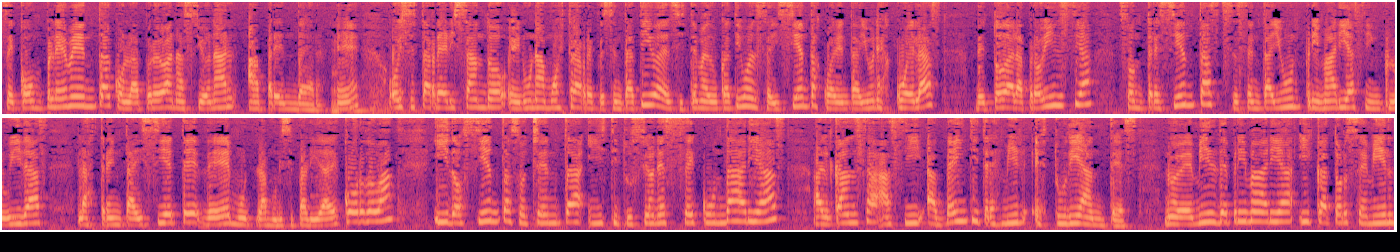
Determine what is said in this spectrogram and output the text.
se complementa con la prueba nacional Aprender. ¿eh? Hoy se está realizando en una muestra representativa del sistema educativo en 641 escuelas de toda la provincia. Son 361 primarias incluidas las 37 de la Municipalidad de Córdoba y 280 instituciones secundarias. Alcanza así a 23.000 estudiantes, 9.000 de primaria y 14.000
